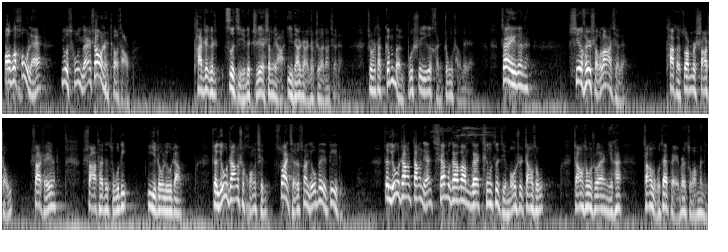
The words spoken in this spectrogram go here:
包括后来又从袁绍那跳槽，他这个自己的职业生涯一点点就折腾起来，就是他根本不是一个很忠诚的人。再一个呢，心狠手辣起来，他可专门杀手，杀谁呢？杀他的族弟益州刘璋。这刘璋是皇亲，算起来算刘备的弟弟。这刘璋当年千不该万不该听自己谋士张松。张松说呀：“你看张鲁在北边琢磨你。”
